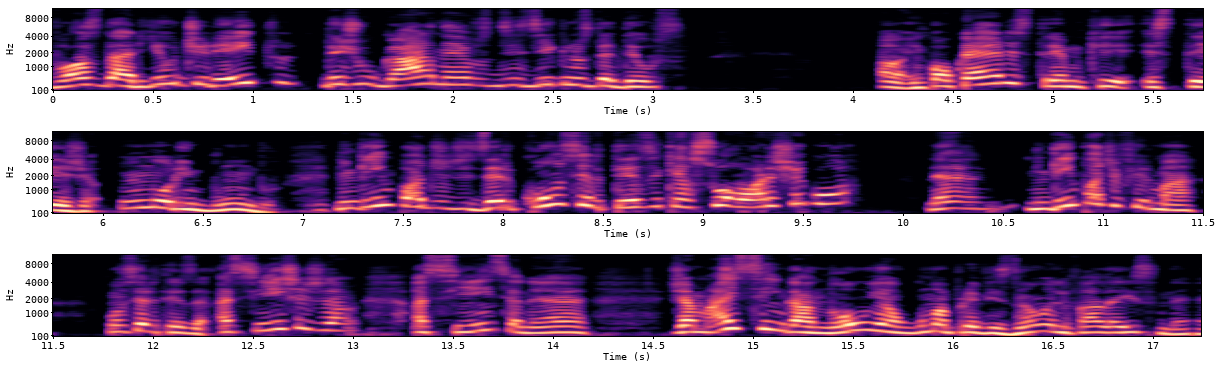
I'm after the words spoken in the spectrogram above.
vós daria o direito de julgar né, os desígnios de Deus? Em qualquer extremo que esteja um moribundo, ninguém pode dizer com certeza que a sua hora chegou né? Ninguém pode afirmar, com certeza. A ciência já, a ciência, né, jamais se enganou em alguma previsão, ele fala isso, né?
